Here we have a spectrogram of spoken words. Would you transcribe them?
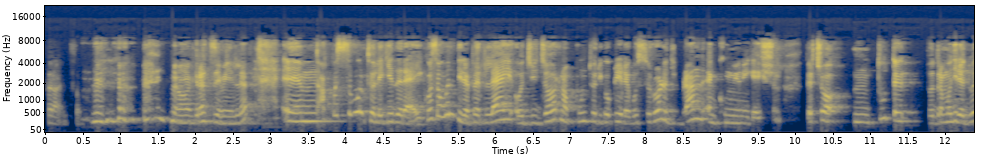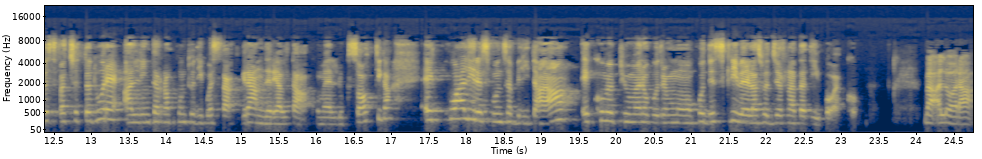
Però insomma. no, grazie mille. Ehm, a questo punto le chiederei cosa vuol dire per lei oggigiorno appunto ricoprire questo ruolo di brand and communication, perciò mh, tutte, potremmo dire, due sfaccettature all'interno appunto di questa grande realtà come è Luxottica e quali responsabilità ha e come più o meno potremmo, può descrivere la sua giornata tipo, ecco. Beh, allora,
